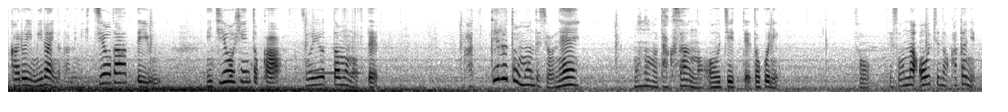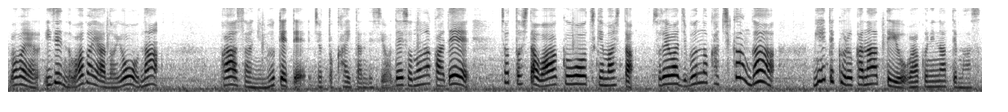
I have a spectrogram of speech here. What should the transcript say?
明るい未来のために必要だっていう日用品とかそういったものって買ってると思うんですよね。物がたくさんのお家って特に。そう。でそんなお家の方に我が家以前の我が家のようなお母さんに向けてちょっと書いたんですよ。でその中でちょっとしたワークをつけました。それは自分の価値観が見えてくるかなっていうワークになってます。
